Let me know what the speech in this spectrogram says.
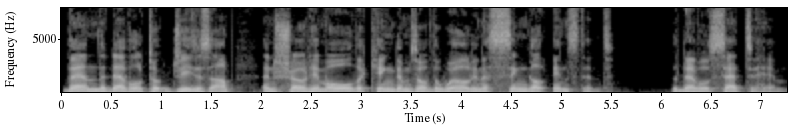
Then the devil took Jesus up and showed him all the kingdoms of the world in a single instant. The devil said to him,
